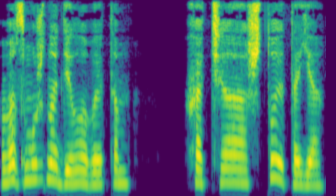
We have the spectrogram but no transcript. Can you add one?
Возможно, дело в этом. Хотя, что это я?»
